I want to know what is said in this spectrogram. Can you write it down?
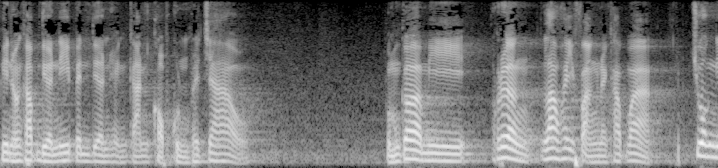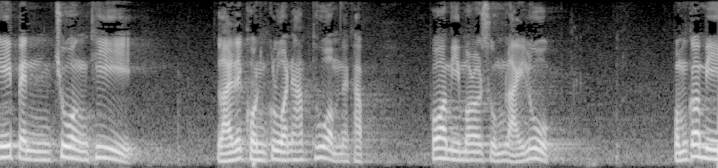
พี่น้องครับเดือนนี้เป็นเดือนแห่งการขอบคุณพระเจ้า ผมก็มีเรื่องเล่าให้ฟังนะครับว่าช่วงนี้เป็นช่วงที่หลายหลายคนกลัวน้ำท่วมนะครับ เพราะว่ามีมรสุมหลายลูก ผมก็มี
